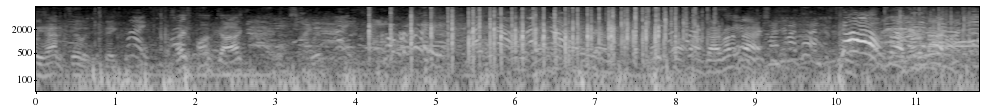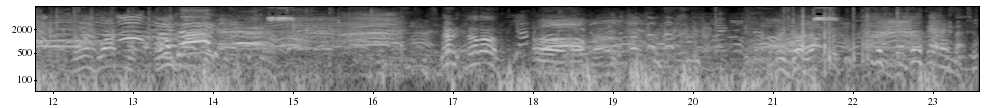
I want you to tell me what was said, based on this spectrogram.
Oh, had it too. Nice. Nice punt, guy. Nice. All right. Nice job. Nice job. Nice punt. Come on, guy, run it back. Go! Back, get it back. No one blocked me. Go, guy! There it is. No, no. Oh, oh, man. Thank God. That's. Go!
